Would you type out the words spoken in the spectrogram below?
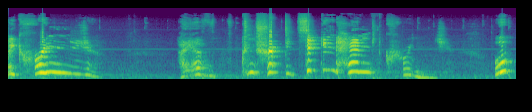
I cringe. I have contracted second-hand cringe. All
